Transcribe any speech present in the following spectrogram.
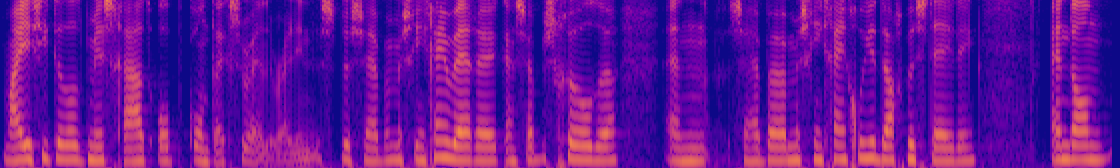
maar je ziet dat het misgaat op contextuele readiness. Dus ze hebben misschien geen werk en ze hebben schulden en ze hebben misschien geen goede dagbesteding. En dan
